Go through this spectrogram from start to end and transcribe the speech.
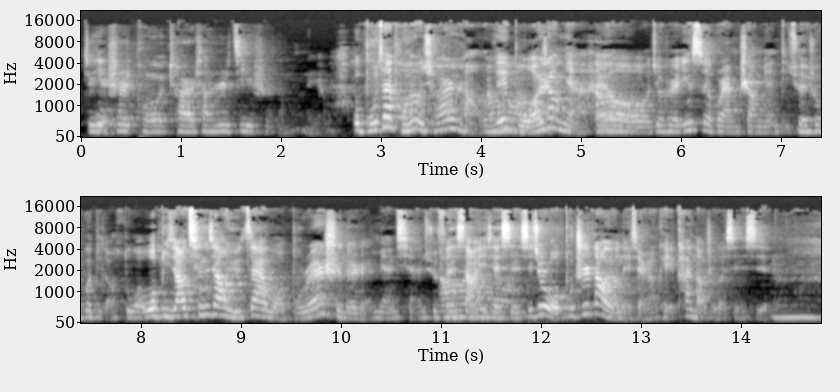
就也是朋友圈像日记似的。我不在朋友圈上，我微博上面、还有哦就是 Instagram 上面，的确是会比较多。我比较倾向于在我不认识的人面前去分享一些信息，就是我不知道有哪些人可以看到这个信息。嗯，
